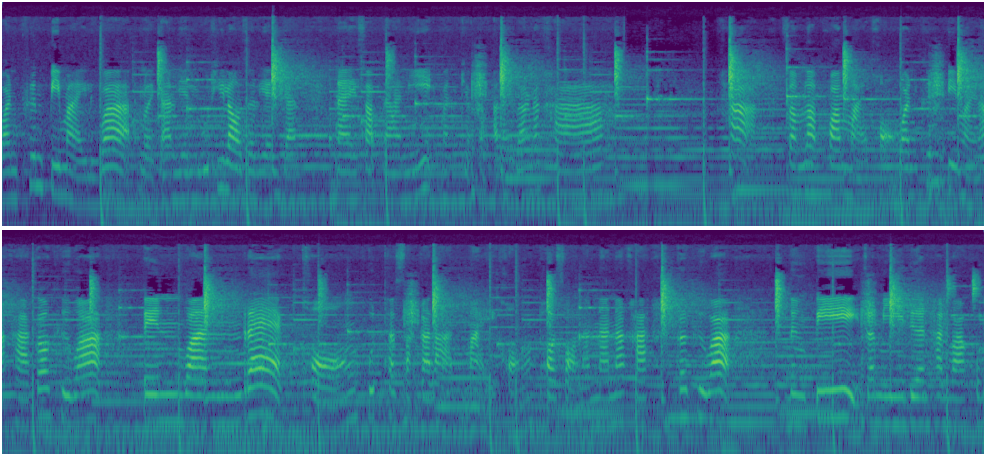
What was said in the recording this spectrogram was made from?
วันขึ้นปีใหม่หรือว่าหน่วยการเรียนรู้ที่เราจะเรียนกันในสัปดาห์นี้มันเกี่ยวกับอะไรบ้างนะคะค่ะสำหรับความหมายของวันขึ้นปีใหม่นะคะ ก็คือว่าเป็นวันแรกของพุทธศักราชใหม่ของพศนั้นๆนะคะ ก็คือว่า 1 ปีจะมีเดือนธันวาคม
